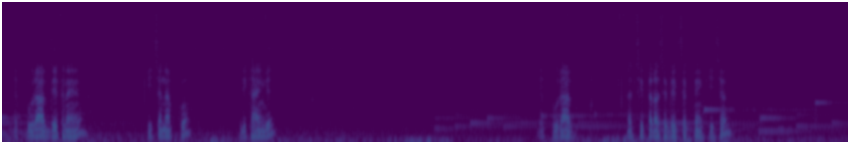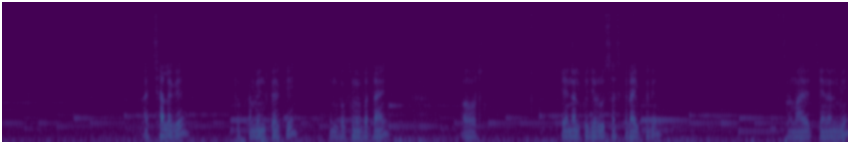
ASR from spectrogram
ये पूरा आप देख रहे हैं। किचन आपको दिखाएँगे। ये पूरा अच्छी तरह से देख सकते हैं किचन अच्छा लगे तो कमेंट करके इनबॉक्स में बताएँ और चैनल को ज़रूर सब्सक्राइब करें। हमारे चैनल में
